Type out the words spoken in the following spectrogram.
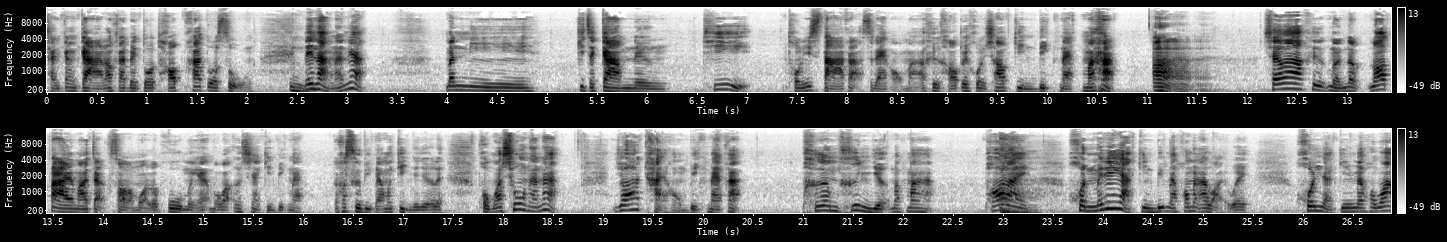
ชั้นกลางๆแล้วกลายเป็นตัวท็อปค่าตัวสูงอืมในหนังนั้นเนี่ย มันมีกิจกรรมหนึ่งที่ Tony Stark อะแสดงออกมาก็คือเขาเป็นคนชอบกิน Big Mac มาก อ่าอ่าอ่าใช่ว่าคือเหมือนแบบรอดตายมาจากสอหมอระภูมิอย่างเงี้ยบอกว่าเออฉันอยากกิน Big Mac แล้วก็ซื้อ Big Mac มากินเยอะๆเลย ผมว่าช่วงนั้นอะยอดขายของ Big Mac อะเพิ่มขึ้นเยอะมากๆ เพราะอะไรคนไม่ได้อยากกิน Big Mac เพราะมันอร่อยเว้ยคนอยากกิน Mac เพราะว่า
